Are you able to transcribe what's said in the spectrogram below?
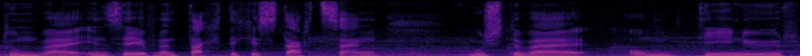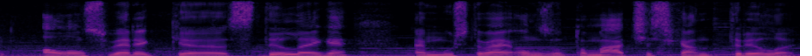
Toen wij in 87 gestart zijn, moesten wij om 10 uur al ons werk eh, stilleggen en moesten wij onze tomaatjes gaan trillen.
